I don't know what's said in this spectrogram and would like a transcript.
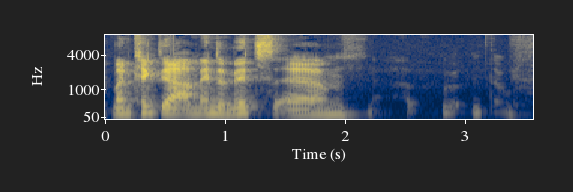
man kriegt ja am Ende mit, ähm,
